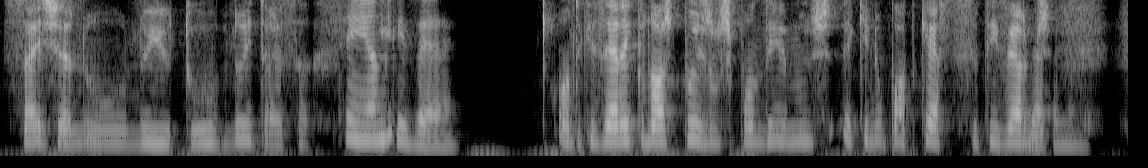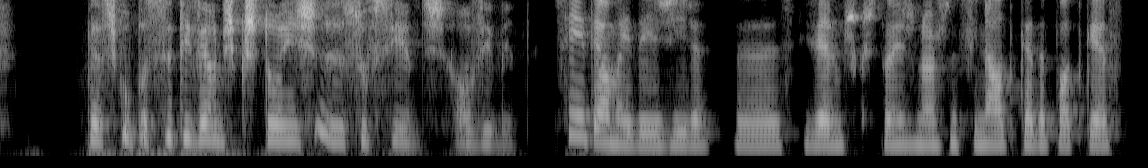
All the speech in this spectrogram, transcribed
seja no, no YouTube, não interessa. Sim, onde e, quiserem. Onde quiserem que nós depois respondemos aqui no podcast se tivermos. Exatamente. Peço desculpa se tivermos questões uh, suficientes, obviamente. Sim, até é uma ideia gira. Uh, se tivermos questões, nós no final de cada podcast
